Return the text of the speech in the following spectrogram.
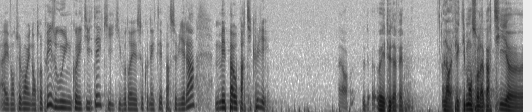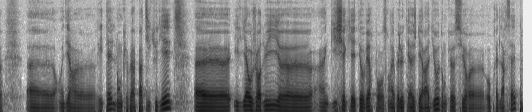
à éventuellement une entreprise ou une collectivité qui, voudrait se connecter par ce biais-là, mais pas aux particuliers. oui, tout à fait. Alors effectivement, sur la partie, on va dire, retail, donc particulier, il y a aujourd'hui un guichet qui a été ouvert pour ce qu'on appelle le THD radio, donc auprès de l'ARCEP, euh,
